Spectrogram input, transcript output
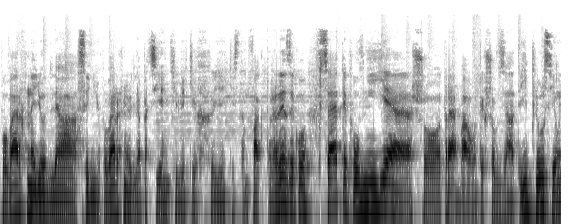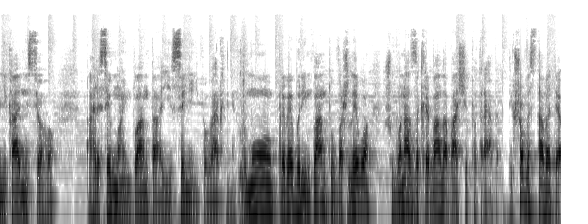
поверхнею для синьою поверхнею для пацієнтів, яких є якісь там фактори ризику. Все, типу, в ній є, що треба, от якщо взяти. І плюс є унікальність цього агресивного імпланта і синьої поверхні. Тому при виборі імпланту важливо, щоб вона закривала ваші потреби. Якщо ви ставите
